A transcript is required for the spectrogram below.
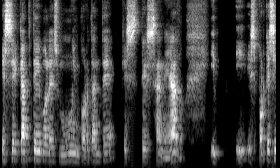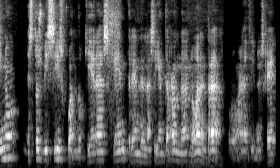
ese cap table es muy importante que esté saneado. Y, es porque si no, estos VCs cuando quieras que entren en la siguiente ronda no van a entrar. Porque van a decir, no es que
